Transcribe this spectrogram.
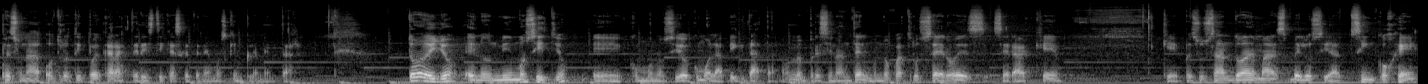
pues una, otro tipo de características que tenemos que implementar. Todo ello en un mismo sitio, eh, conocido como la Big Data. Lo impresionante del mundo 4.0 es, será que que pues usando además velocidad 5G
